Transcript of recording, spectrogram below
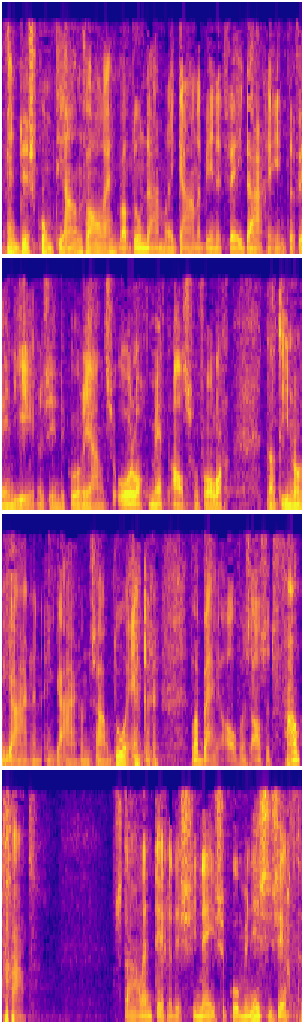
En dus komt die aanval. En wat doen de Amerikanen? Binnen twee dagen interveneren ze in de Koreaanse oorlog. Met als gevolg dat die nog jaren en jaren zou dooretteren. Waarbij overigens als het fout gaat. Stalin tegen de Chinese communisten zegt,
